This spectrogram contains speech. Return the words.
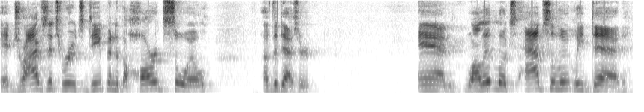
It drives its roots deep into the hard soil of the desert. And while it looks absolutely dead,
